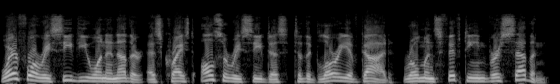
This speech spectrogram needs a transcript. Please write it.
Wherefore receive ye one another as Christ also received us to the glory of God. Romans 15 verse 7.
